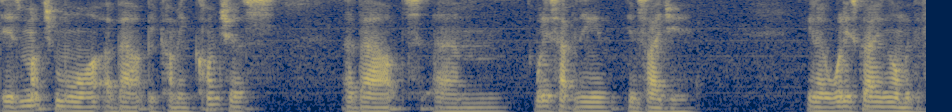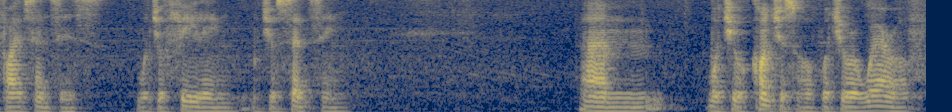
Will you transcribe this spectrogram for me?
is much more about becoming conscious about um, what is happening in, inside you. You know what is going on with the five senses, what you're feeling, what you're sensing, um, what you're conscious of, what you're aware of,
